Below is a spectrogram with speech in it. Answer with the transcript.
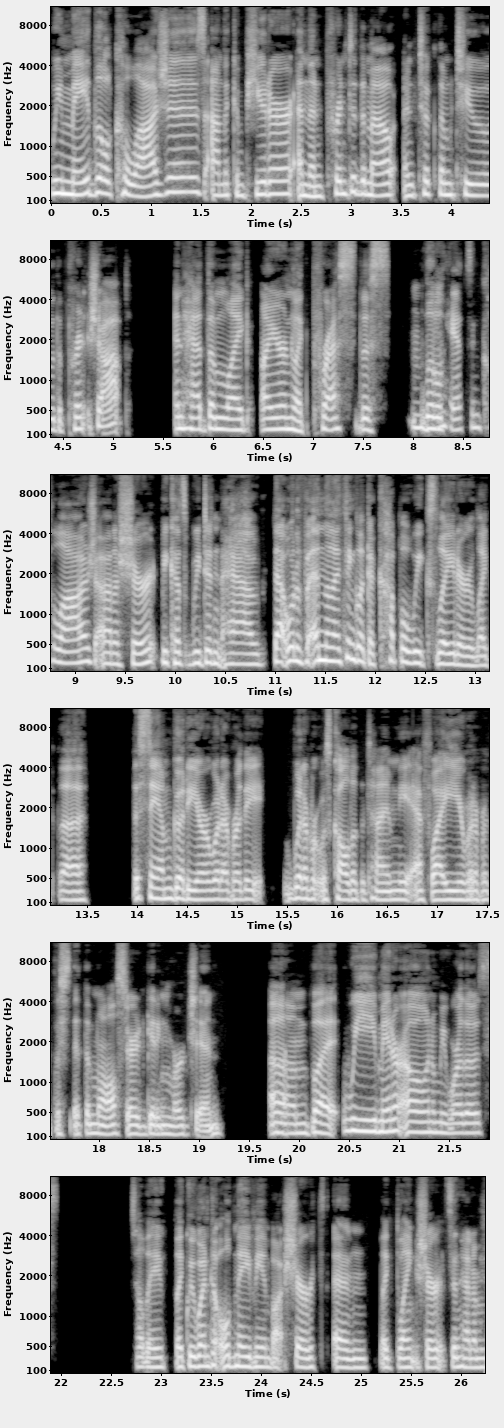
we made little collages on the computer and then printed them out and took them to the print shop and had them like iron, like press this mm-hmm. little Hanson collage on a shirt because we didn't have that would have, and then I think like a couple weeks later, like the, the Sam Goody or whatever the whatever it was called at the time, the FYE or whatever at the, at the mall started getting merch in. Um, but we made our own and we wore those till they like we went to Old Navy and bought shirts and like blank shirts and had them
